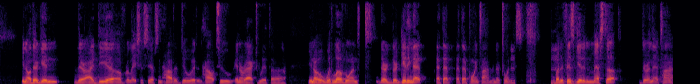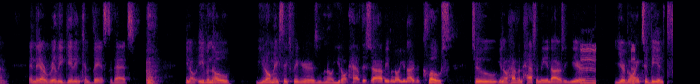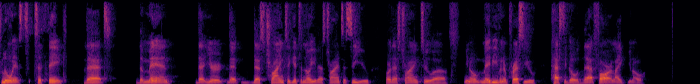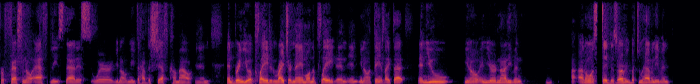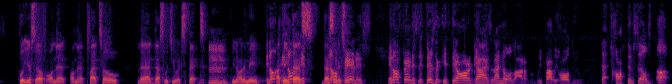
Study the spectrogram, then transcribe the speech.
you know, they're getting their idea of relationships and how to do it and how to interact with, uh, you know, with loved ones. They're, they're getting that at that, at that point in time in their 20s. But if it's getting messed up during that time and they are really getting convinced that, you know, even though you don't make six figures, even though you don't have this job, even though you're not even close to, you know, having half a million dollars a year, Mm. you're going to be influenced to think that the man that you're that that's trying to get to know you, that's trying to see you, or that's trying to uh, you know, maybe even impress you, has to go that far, like, you know, professional athlete status where you know need to have the chef come out and and bring you a plate and write your name on the plate and and you know things like that. And you you know and you're not even I I don't want to say deserving but you haven't even put yourself on that on that plateau that that's what you expect. Mm. you know what I mean? In all, I think all- that's that's in an all issue. fairness, in all fairness, if there's a if there are guys, and I know a lot of them, we probably all do, that talk themselves up,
